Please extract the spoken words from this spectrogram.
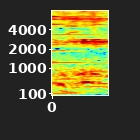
ho,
